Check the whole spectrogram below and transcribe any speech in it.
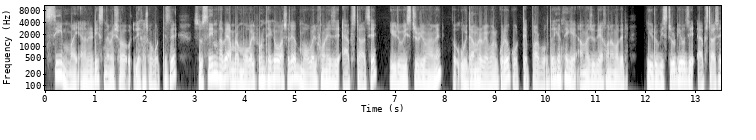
সি মাই অ্যানালিটিক্স নামে লেখা শো করতেছে। সো সেম ভাবে আমরা মোবাইল ফোন থেকেও আসলে মোবাইল ফোনের যে অ্যাপসটা আছে ইউটিউব স্টুডিও নামে, তো ওইটা আমরা ব্যবহার করেও করতে পারব। তো এখান থেকে আমরা যদি এখন আমাদের ইউটিউব স্টুডিও যে অ্যাপসটা আছে,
